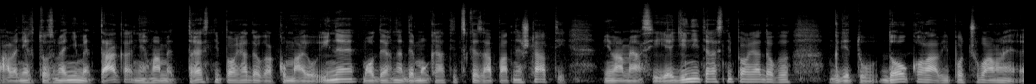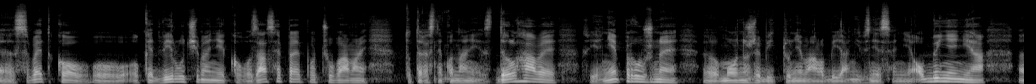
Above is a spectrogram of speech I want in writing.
ale nech to zmeníme tak, a nech máme trestný poriadok, ako majú iné moderné demokratické západné štáty. My máme asi jediný trestný poriadok, kde tu dookola vypočúvame e, svetkov, keď vylúčime niekoho, zase prepočúvame. To trestné konanie je zdlhavé, je nepružné, e, možno, že by tu nemalo byť ani vznesenie obvinenia e,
